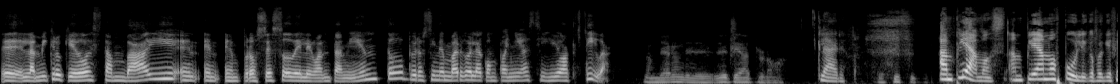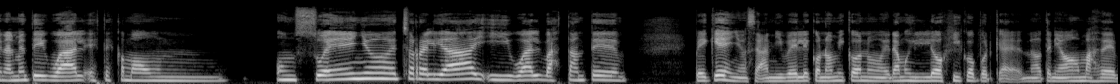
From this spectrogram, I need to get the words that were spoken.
eh, la micro quedó stand-by en, en- en proceso de levantamiento, pero sin embargo la compañía siguió activa. Cambiaron de, de teatro nomás. Claro. Ampliamos, ampliamos público, porque finalmente igual este es como un, un sueño hecho realidad y igual bastante pequeño, o sea, a nivel económico no era muy lógico porque no teníamos más de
